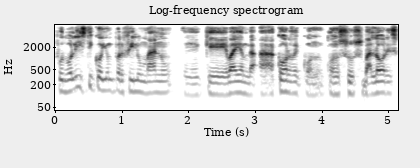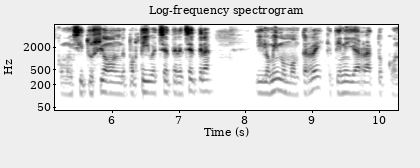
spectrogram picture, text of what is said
futbolístico y un perfil humano eh, que vayan a, acorde con, sus valores como institución deportiva, etcétera, etcétera. Y lo mismo Monterrey, que tiene ya rato con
